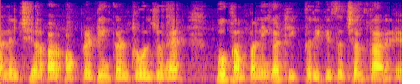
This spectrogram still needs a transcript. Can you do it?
financial और operating control जो है वो कंपनी का ठीक तरीके से चलता रहे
